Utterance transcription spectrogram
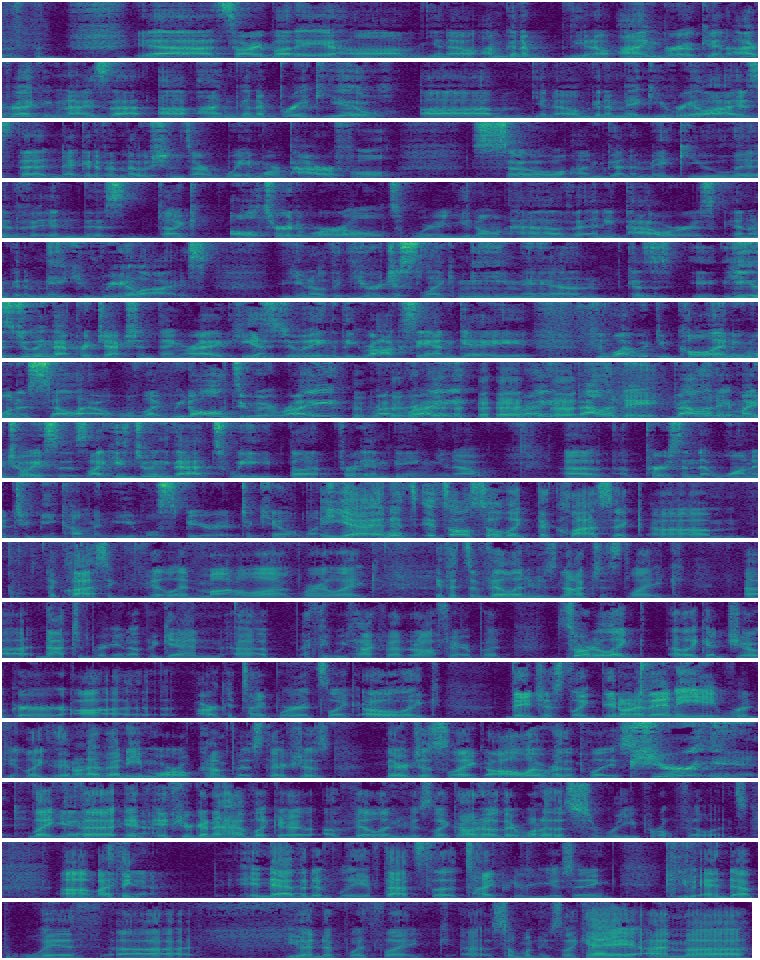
yeah sorry buddy. Um you know i'm gonna you know i'm broken. I recognize that. Uh, i'm gonna break you. Um you know i'm gonna make you realize that negative emotions are way more powerful. So i'm gonna make you live in this like altered world where you don't have any powers and i'm gonna make you realize you know that you're just like me man because he, is doing that projection thing right he Yeah. doing the Roxane Gay why would you call anyone a sellout well like we'd all do it right right right, right? validate validate my choices like he's doing that tweet but for him being you know uh, a person that wanted to become an evil spirit to kill a bunch. Of Yeah, and it's it's also like the classic um the classic villain monologue where like if it's a villain who's not just like uh not to bring it up again uh I think we talked about it off air but sort of like like a Joker uh archetype where it's like oh like they just like they don't have any like they don't have any moral compass they're just they're just like all over the place pure id. like Yeah, the yeah. if, if you're gonna have like a, a villain who's like oh no they're one of the cerebral villains um i think Yeah. inevitably if that's the type you're using you end up with uh you end up with like uh, someone who's like hey i'm uh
